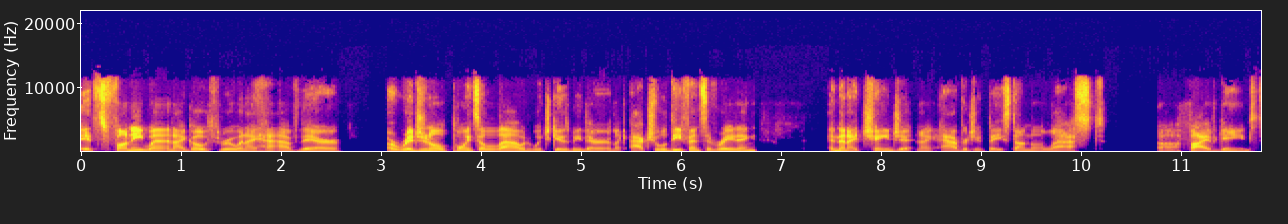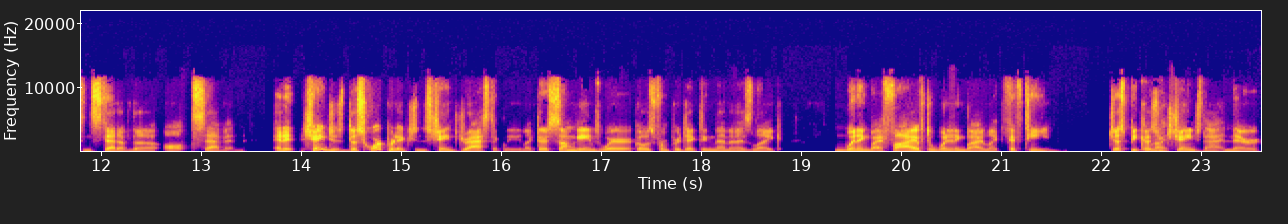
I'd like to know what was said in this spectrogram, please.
it's funny when I go through and I have their original points allowed, which gives me their like actual defensive rating and then I change it and I average it based on the last uh, five games instead of the all seven. And it changes. The score predictions change drastically. Like there's some games where it goes from predicting them as like winning by five to winning by like 15, just because right. you change that and they're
